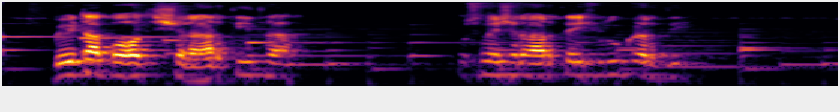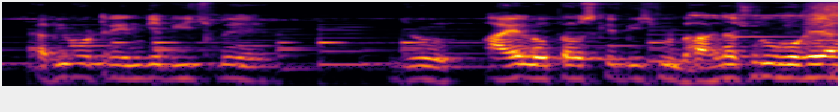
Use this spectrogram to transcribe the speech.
बेटा बहुत शरारती था। उसने शरारतें शुरू कर दी। कभी वो ट्रेन के बीच में जो आयल होता है उसके बीच में भागना शुरू हो गया।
